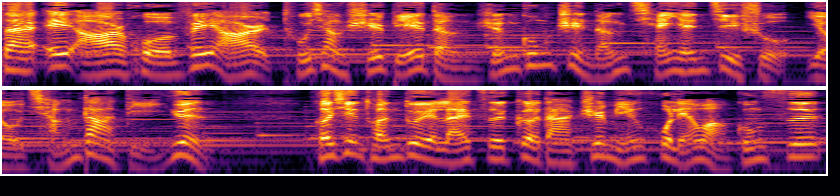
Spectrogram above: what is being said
在 AR 或 VR 图像识别等人工智能前沿技术有强大底蕴，核心团队来自各大知名互联网公司。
